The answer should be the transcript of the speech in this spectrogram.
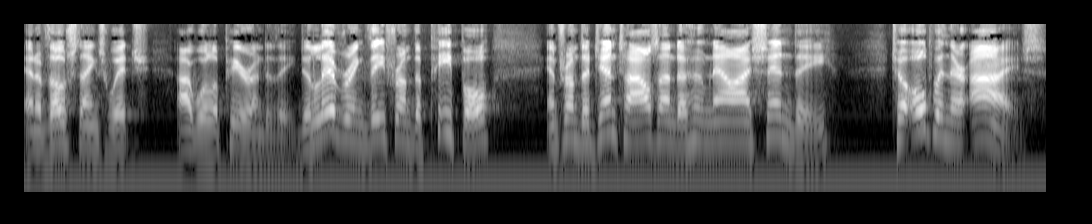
and of those things which I will appear unto thee, delivering thee from the people and from the Gentiles unto whom now I send thee, to open their eyes.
